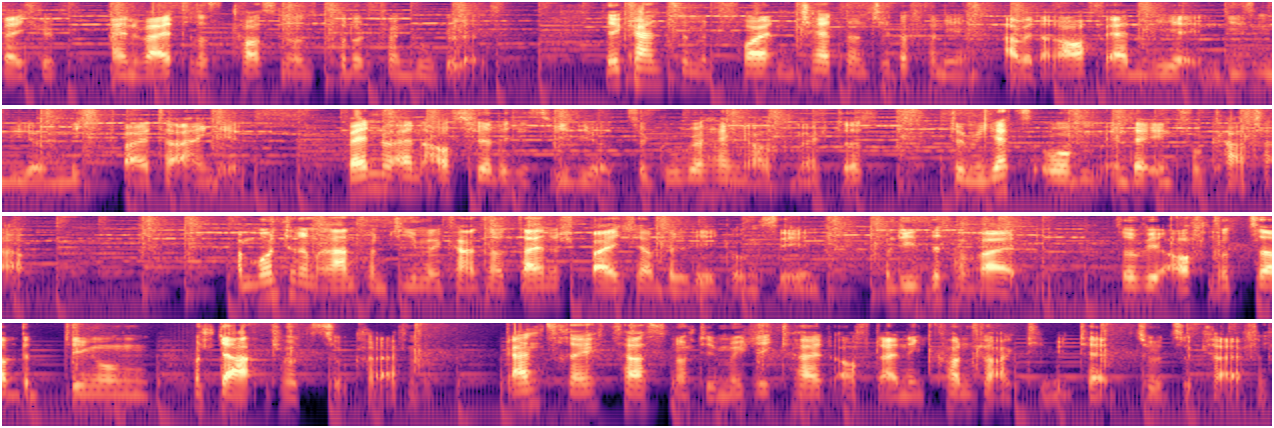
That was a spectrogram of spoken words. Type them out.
welches ein weiteres kostenloses Produkt von Google ist. Hier kannst du mit Freunden chatten und telefonieren, aber darauf werden wir in diesem Video nicht weiter eingehen. Wenn du ein ausführliches Video zu Google Hangout möchtest, stimme jetzt oben in der Infokarte ab. Am unteren Rand von Gmail kannst du auch deine Speicherbelegung sehen und diese verwalten sowie auf Nutzerbedingungen und Datenschutz zugreifen. Ganz rechts hast du noch die Möglichkeit, auf deine Kontoaktivitäten zuzugreifen.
